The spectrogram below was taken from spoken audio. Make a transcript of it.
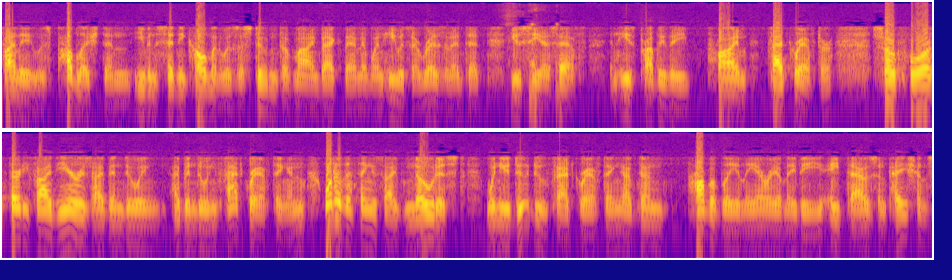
finally it was published, and even Sydney Coleman was a student of mine back then, and when he was a resident at UCSF, and he's probably the prime fat grafter. So for 35 years, I've been doing I've been doing fat grafting, and one of the things I've noticed when you do do fat grafting, I've done probably in the area maybe 8,000 patients,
